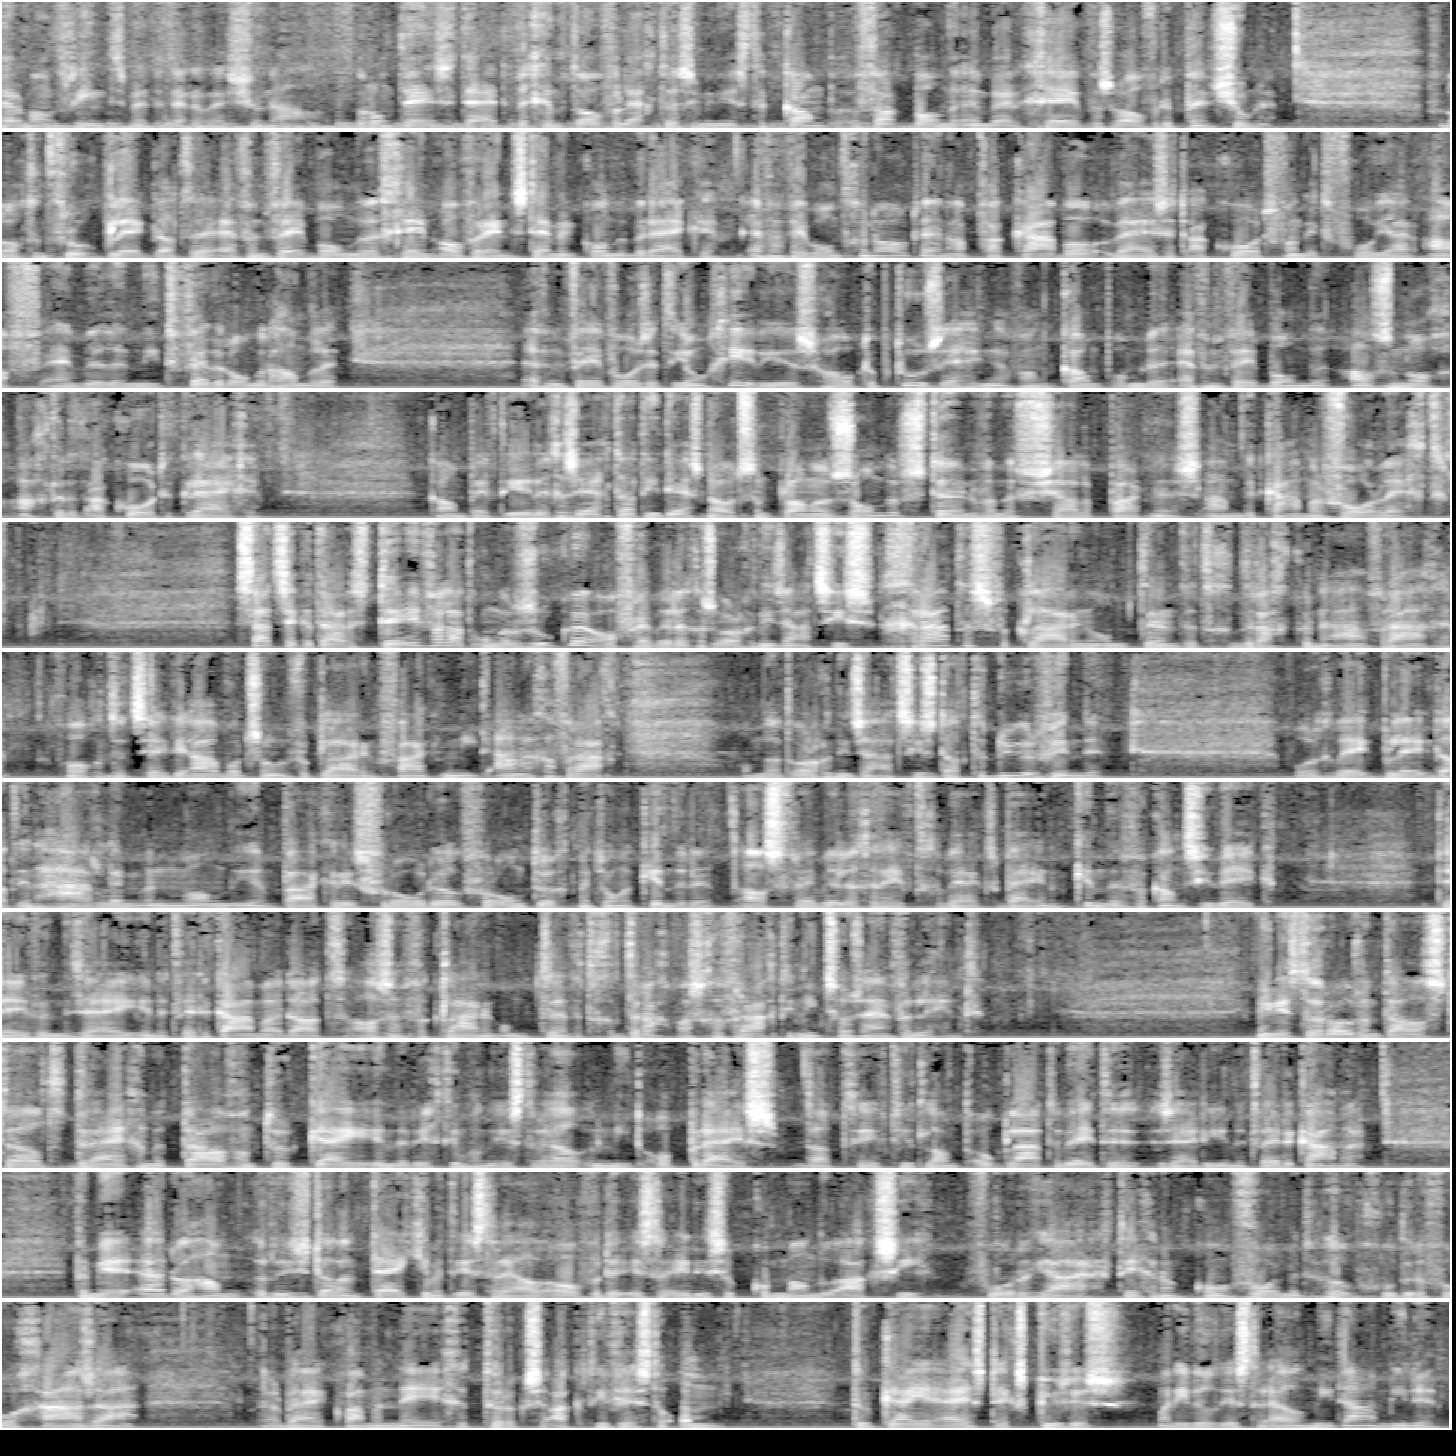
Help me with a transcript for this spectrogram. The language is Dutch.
Herman Vriend met het NOS Journaal. Rond deze tijd begint het overleg tussen minister Kamp, vakbonden en werkgevers over de pensioenen. Vanochtend vroeg bleek dat de FNV-bonden geen overeenstemming konden bereiken. FNV-bondgenoten en Abfacabo wijzen het akkoord van dit voorjaar af en willen niet verder onderhandelen. FNV-voorzitter Jongerius hoopt op toezeggingen van Kamp om de FNV-bonden alsnog achter het akkoord te krijgen. Kamp heeft eerder gezegd dat hij desnoods zijn plannen zonder steun van de sociale partners aan de Kamer voorlegt. Staatssecretaris Teven laat onderzoeken of vrijwilligersorganisaties gratis verklaringen omtrent het gedrag kunnen aanvragen. Volgens het CDA wordt zo'n verklaring vaak niet aangevraagd, omdat organisaties dat te duur vinden. Vorige week bleek dat in Haarlem een man die een paar keer is veroordeeld voor ontucht met jonge kinderen als vrijwilliger heeft gewerkt bij een kindervakantieweek. Teven zei in de Tweede Kamer dat als een verklaring omtrent het gedrag was gevraagd die niet zou zijn verleend. Minister Rosenthal stelt dreigende taal van Turkije in de richting van Israël niet op prijs. Dat heeft hij het land ook laten weten, zei hij in de Tweede Kamer. Premier Erdogan ruziet al een tijdje met Israël over de Israëlische commandoactie vorig jaar tegen een konvooi met hulpgoederen voor Gaza. Daarbij kwamen negen Turkse activisten om. Turkije eist excuses, maar die wil Israël niet aanbieden.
